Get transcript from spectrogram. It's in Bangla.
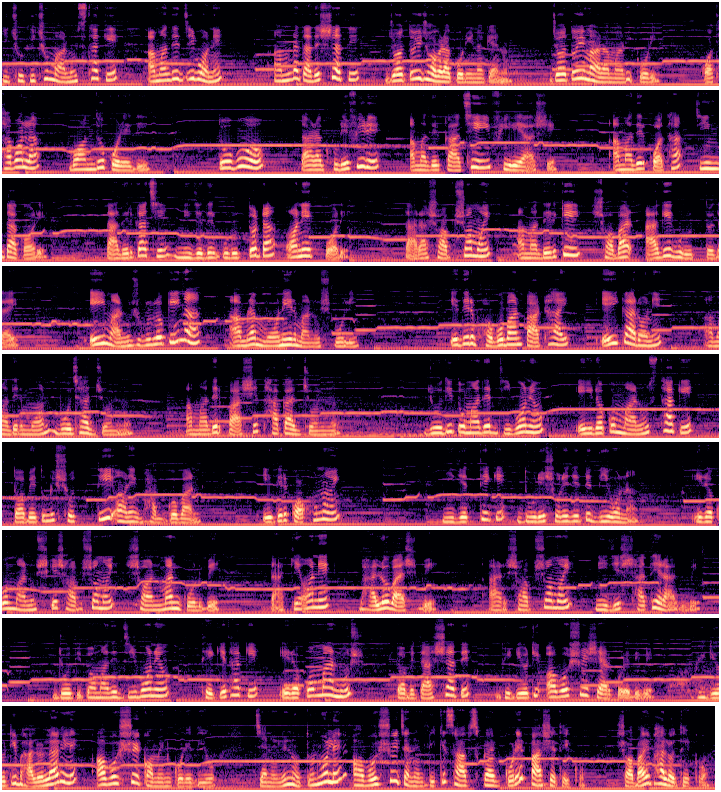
কিছু কিছু মানুষ থাকে আমাদের জীবনে, আমরা তাদের সাথে যতই ঝগড়া করি না কেন, যতই মারামারি করি, কথা বলা বন্ধ করে দিই। তবুও তারা ঘুরে ফিরে আমাদের কাছেই ফিরে আসে, আমাদের কথা চিন্তা করে। তাদের কাছে নিজেদের গুরুত্বটা অনেক পড়ে। তারা সব সময় আমাদেরকেই সবার আগে গুরুত্ব দেয়। এই মানুষগুলোকেই না আমরা মনের মানুষ বলি। এদের ভগবান পাঠায় এই কারণে আমাদের মন বোঝার জন্য, আমাদের পাশে থাকার জন্য। যদি তোমাদের জীবনেও এই রকম মানুষ থাকে, তবে তুমি সত্যিই অনেক ভাগ্যবান। এদের কখনোই নিজের থেকে দূরে সরে যেতে দিও না। এরকম মানুষকে সবসময় সম্মান করবে, তাকে অনেক ভালোবাসবে। আর সব সময় নিজের সাথে রাখবে। যদি তোমাদের জীবনেও থেকে থাকে এরকম মানুষ, তবে তার সাথে ভিডিওটি অবশ্যই শেয়ার করে দিবে। ভিডিওটি ভালো লাগলে অবশ্যই কমেন্ট করে দিও। চ্যানেলে নতুন হলে অবশ্যই চ্যানেলটিকে সাবস্ক্রাইব করে পাশে থেকো। সবাই ভালো থেকো।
